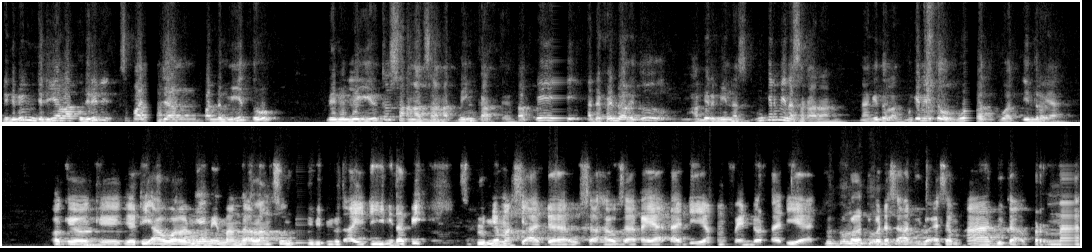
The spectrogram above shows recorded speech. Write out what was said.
di bimbing menjadinya laku jadi sepanjang pandemi itu di bimbing hmm. itu sangat-sangat meningkat ya tapi ada vendor itu hampir minus mungkin minus sekarang nah gitulah mungkin itu buat buat intro ya Oke oke, jadi awalnya memang nggak langsung di bimbing.id ini, tapi sebelumnya masih ada usaha-usaha kayak tadi yang vendor tadi ya. Betul. Kalau pada saat dulu SMA juga pernah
